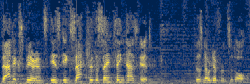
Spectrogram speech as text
that experience is exactly the same thing as it. There's no difference at all.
